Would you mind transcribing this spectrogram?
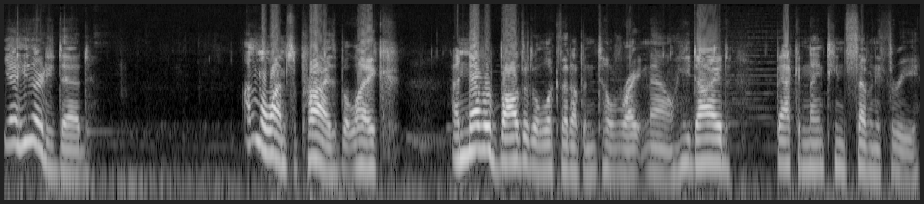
Yeah, he's already dead. I don't know why I'm surprised, but like, I never bothered to look that up until right now. He died back in 1973.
